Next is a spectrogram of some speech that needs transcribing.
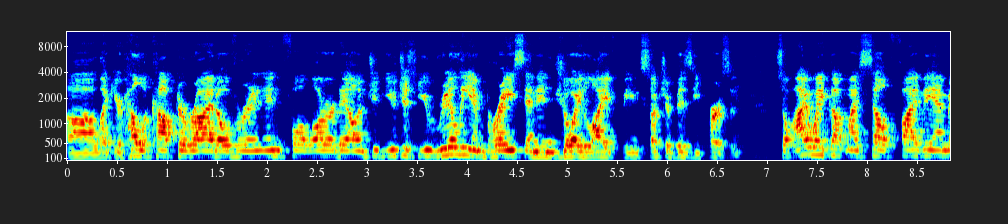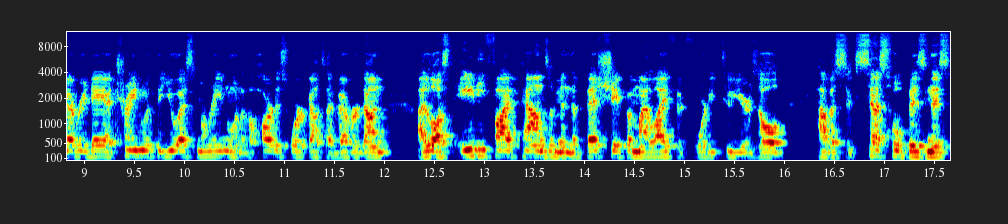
uh, like your helicopter ride over in, in Fort Lauderdale. And you just, you really embrace and enjoy life being such a busy person. So I wake up myself 5 a.m. every day. I train with the U.S. Marine, one of the hardest workouts I've ever done. I lost 85 pounds. I'm in the best shape of my life at 42 years old, have a successful business.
